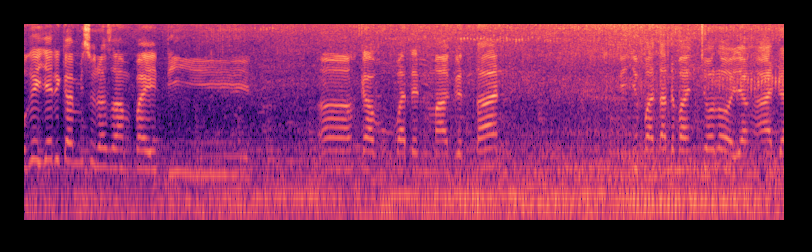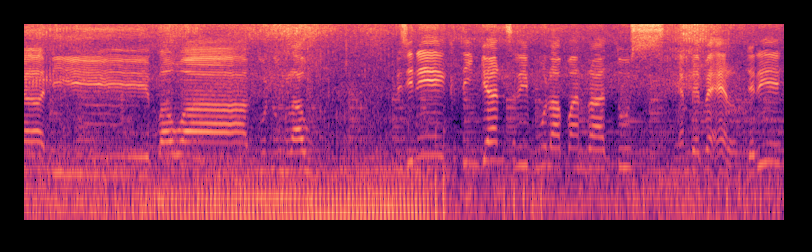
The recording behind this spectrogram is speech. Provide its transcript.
Oke, jadi kami sudah sampai di uh, Kabupaten Magetan di jembatan Bancolo yang ada di bawah Gunung Lau. Di sini ketinggian 1800 mdpl. Jadi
